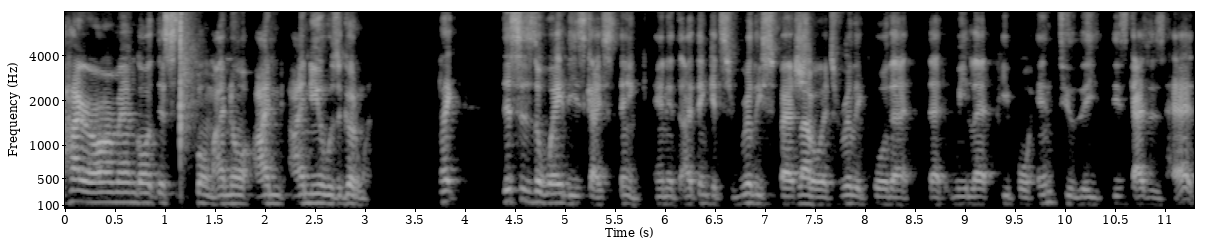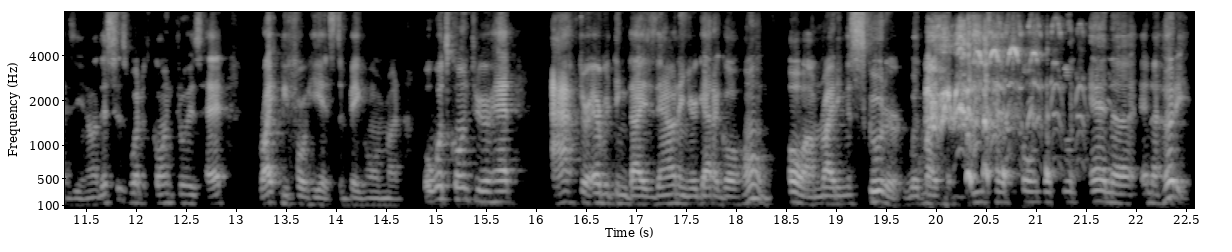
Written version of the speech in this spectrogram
a higher arm angle this boom i know i, I knew it was a good one. Like this is the way these guys think and it, i think it's really special. It's really cool that that we let people into the these guys' heads you know? This is what's going through his head right before he hits the big home run. Well what's going through your head after everything dies down and you got to go home. Oh, I'm riding a scooter with my headphones and a and a hoodie,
